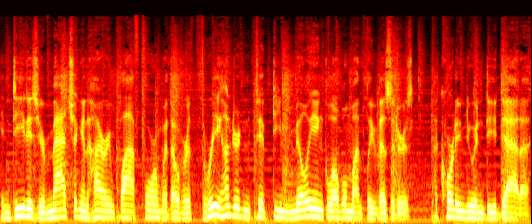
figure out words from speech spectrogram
Indeed is your matching and hiring platform with over 350 million global monthly visitors, according to Indeed data,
